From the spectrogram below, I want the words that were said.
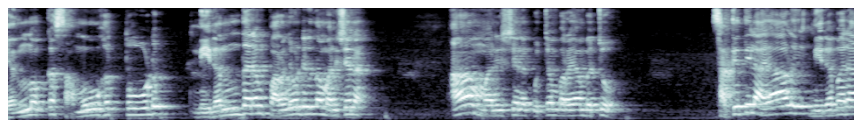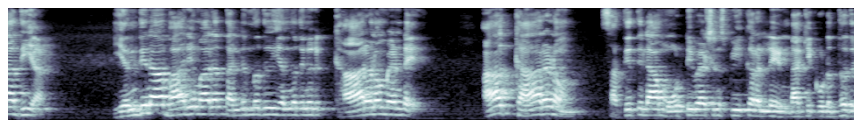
എന്നൊക്കെ സമൂഹത്തോട് നിരന്തരം പറഞ്ഞുകൊണ്ടിരുന്ന മനുഷ്യനെ. ആ മനുഷ്യനെ കുറ്റം പറയാൻ പറ്റുമോ സത്യത്തിൽ അയാൾ നിരപരാധിയാണ്. എന്തിനാ ഭാര്യമാരെ തല്ലുന്നത് എന്നതിനൊരു കാരണം വേണ്ടേ? ആ കാരണം സത്യത്തിൽ ആ മോട്ടിവേഷൻ സ്പീക്കർ അല്ലേ ഉണ്ടാക്കി കൊടുത്തത്?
